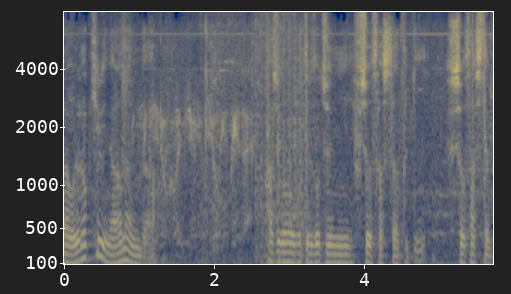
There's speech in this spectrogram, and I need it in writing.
あれ俺のキルにならないんだ。はしご登ってる途中に負傷させた時に負傷させても。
